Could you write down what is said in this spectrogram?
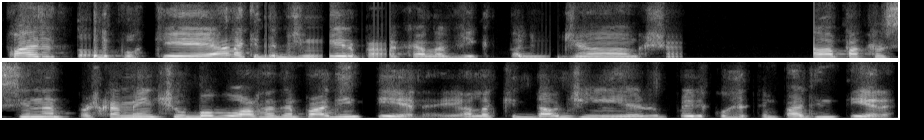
quase todo, porque é ela que dá dinheiro para aquela Victory Junction. Ela patrocina praticamente o Bobo Wallace a temporada inteira. É ela que dá o dinheiro para ele correr a temporada inteira.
